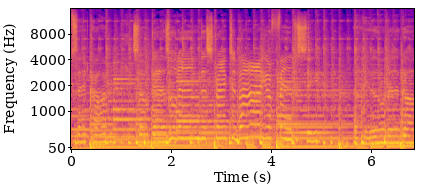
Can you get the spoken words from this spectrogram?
Trumps card. So dazzled and distracted by your fantasy of Hildegard.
